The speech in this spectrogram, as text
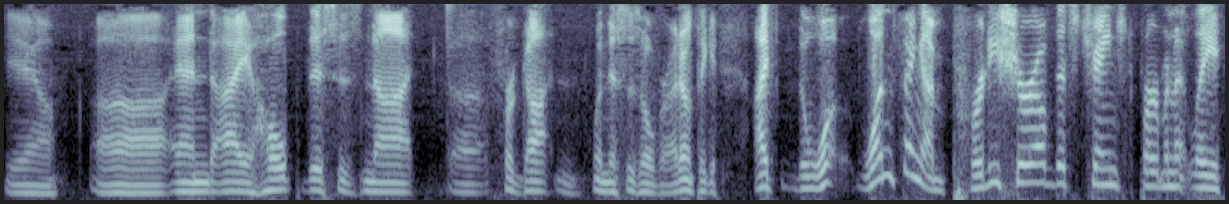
Yeah, uh, and I hope this is not uh, forgotten when this is over. I don't think it, I. The one thing I'm pretty sure of that's changed permanently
